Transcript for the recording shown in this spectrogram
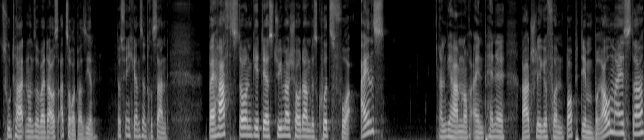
Zutaten und so weiter aus Azeroth basieren. Das finde ich ganz interessant. Bei Hearthstone geht der Streamer-Showdown bis kurz vor 1. Und wir haben noch ein Panel Ratschläge von Bob, dem Braumeister.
